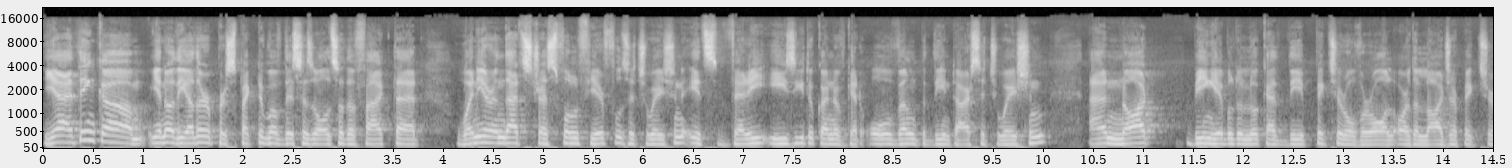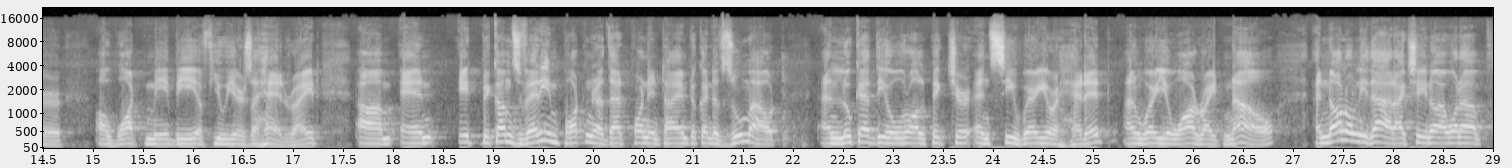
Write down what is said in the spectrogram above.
Yeah, I think um, you know the other perspective of this is also the fact that when you're in that stressful, fearful situation, it's very easy to kind of get overwhelmed with the entire situation and not being able to look at the picture overall or the larger picture of what may be a few years ahead, right? Um, and it becomes very important at that point in time to kind of zoom out and look at the overall picture and see where you're headed and where you are right now. And not only that, actually, you know, I want to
